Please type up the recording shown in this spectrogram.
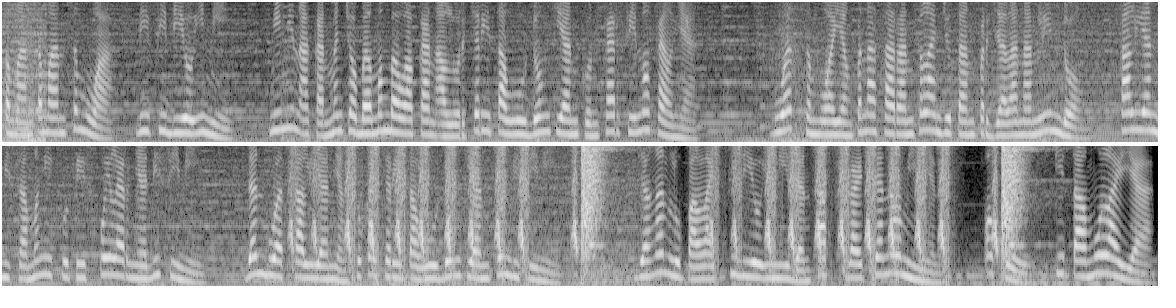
teman-teman semua, di video ini, Mimin akan mencoba membawakan alur cerita Wudong Qiankun versi novelnya. Buat semua yang penasaran kelanjutan perjalanan Lindong, kalian bisa mengikuti spoilernya di sini. Dan buat kalian yang suka cerita Wudong Qiankun di sini, jangan lupa like video ini dan subscribe channel Mimin. Oke, kita mulai ya.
